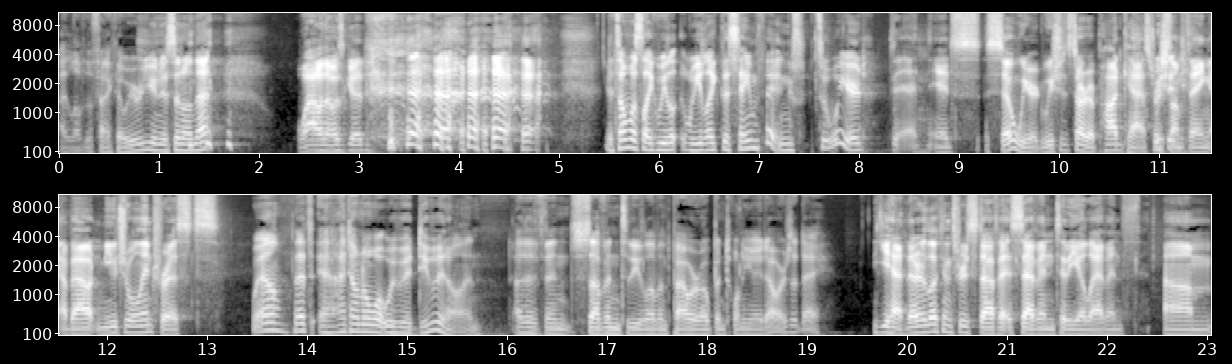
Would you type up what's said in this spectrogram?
I love the fact that we were unison on that. wow, that was good. it's almost like we we like the same things. It's weird. It's so weird. We should start a podcast or something about mutual interests. Well, that's I don't know what we would do it on other than seven to the eleventh power, open twenty eight hours a day. Yeah, they're looking through stuff at seven to the eleventh. Um,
